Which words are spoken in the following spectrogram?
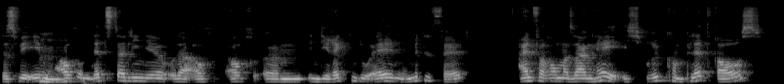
Dass wir eben mhm. auch in letzter Linie oder auch, auch ähm, in direkten Duellen im Mittelfeld einfach auch mal sagen, hey, ich rück komplett raus,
